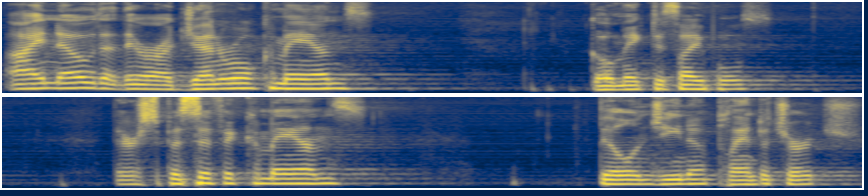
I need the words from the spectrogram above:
I know that there are general commands go make disciples. There are specific commands Bill and Gina, plant a church.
